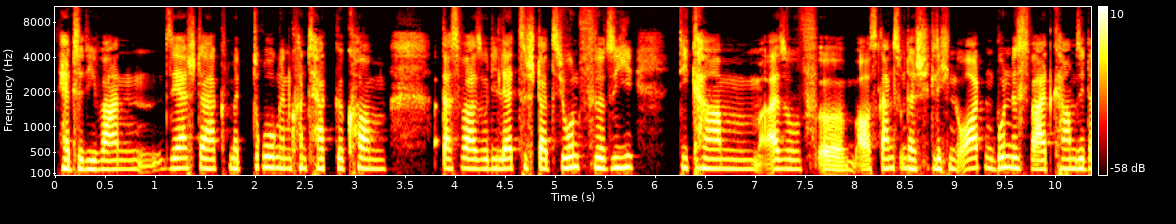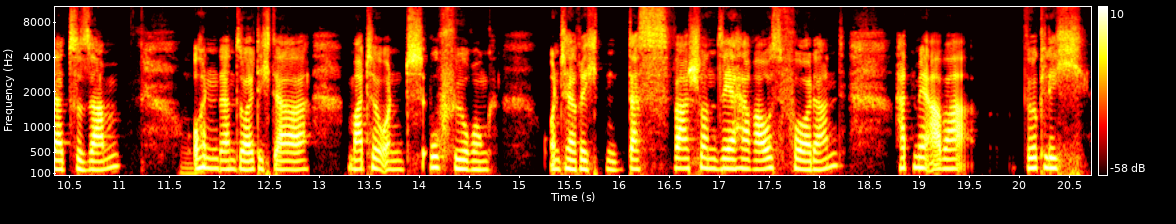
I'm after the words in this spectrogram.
hätte. Die waren sehr stark mit Drogen in Kontakt gekommen. Das war so die letzte Station für sie, die kamen also äh, aus ganz unterschiedlichen Orten, bundesweit kamen sie da zusammen. Mhm. Und dann sollte ich da Mathe und Buchführung unterrichten. Das war schon sehr herausfordernd, hat mir aber wirklich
